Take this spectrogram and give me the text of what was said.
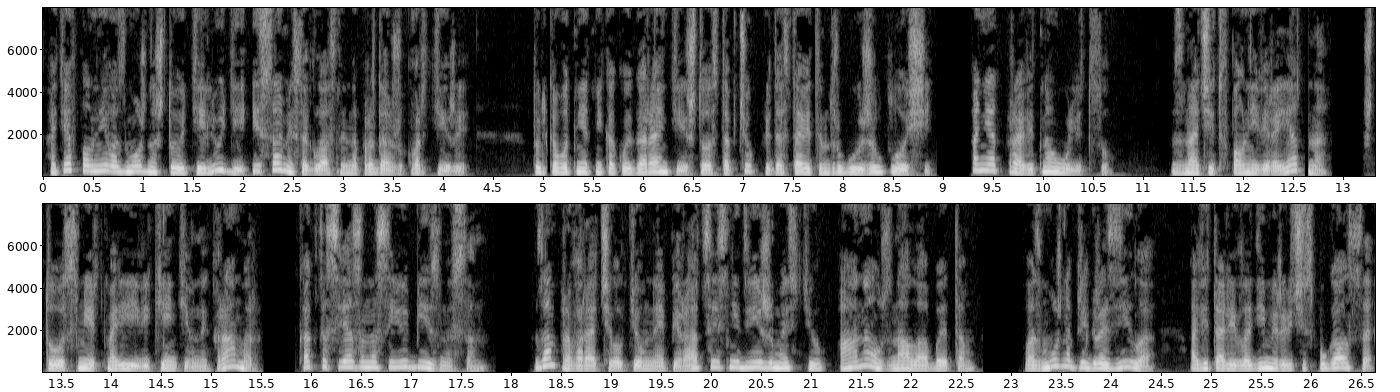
Хотя вполне возможно, что те люди и сами согласны на продажу квартиры, только вот нет никакой гарантии, что Остапчук предоставит им другую жилплощадь, а не отправит на улицу. Значит, вполне вероятно, что смерть Марии Викентьевны Крамер как-то связана с ее бизнесом. Зам проворачивал темные операции с недвижимостью, а она узнала об этом. Возможно, пригрозила, а Виталий Владимирович испугался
